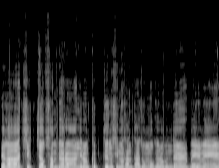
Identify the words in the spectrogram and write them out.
제가 직접 선별한 이런 급등 신호 단타 종목 여러분들 매일매일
